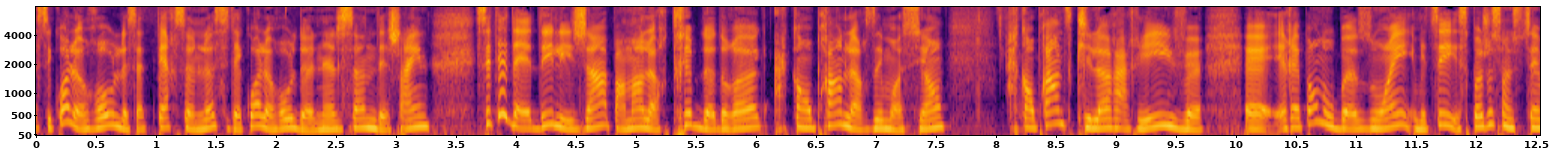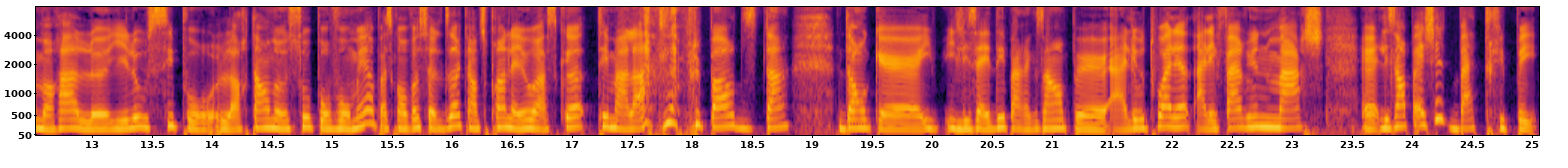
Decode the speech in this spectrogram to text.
c'est quoi le rôle de cette personne-là? C'était quoi le rôle de Nelson Deschaines? C'était d'aider les gens pendant leur trip de drogue à comprendre leurs émotions comprendre ce qui leur arrive, euh, répondre aux besoins. Mais tu sais, c'est pas juste un soutien moral. Là. Il est là aussi pour leur tendre un saut pour vomir, parce qu'on va se le dire, quand tu prends l'ayahuasca, t'es malade la plupart du temps. Donc, euh, il, les a par exemple, euh, à aller aux toilettes, à aller faire une marche, euh, les empêcher de battre triper.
